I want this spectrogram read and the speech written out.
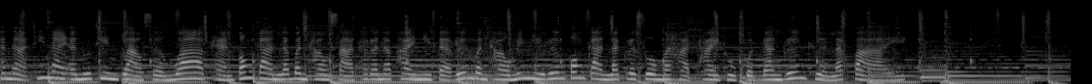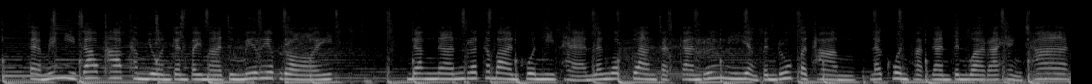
ขณะที่นายอนุทินกล่าวเสริมว่าแผนป้องกันและบรรเทาสาธารณภัยมีแต่เรื่องบรรเทาไม่มีเรื่องป้องกันและกระทรวงมหาดไทยถูกกดดันเรื่องเขื่อนและฝายแต่ไม่มีเจ้าภาพทำโยนกันไปมาจึงไม่เรียบร้อย ดังนั้นรัฐบาลควรมีแผนและงบกลางจัดการเรื่องนี้อย่างเป็นรูปธรรม และควรผลักดันเป็นวาระแห่งชาติ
